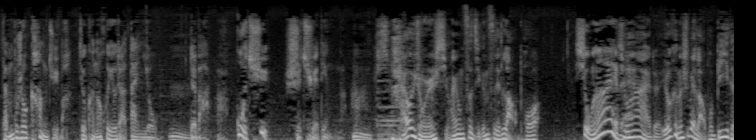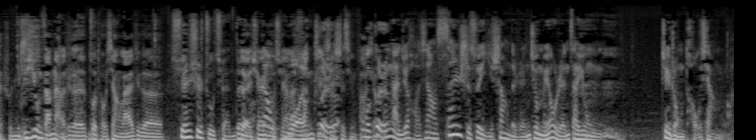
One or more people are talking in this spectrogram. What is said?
咱们不说抗拒吧，就可能会有点担忧，嗯，对吧？啊，过去是确定的，嗯，还有一种人喜欢用自己跟自己的老婆秀恩爱呗，秀恩爱，对，有可能是被老婆逼的，说你必须用咱们俩的这个做头像来这个宣示主权，对对宣誓主权来防止一些事情发生。我个人感觉好像三十岁以上的人就没有人在用这种头像了。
